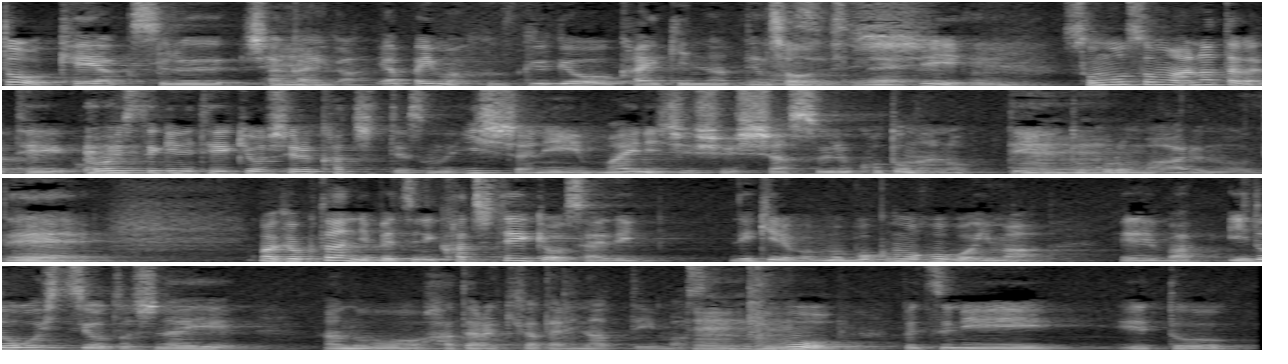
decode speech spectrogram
と契約する社会が、やっぱり今副業解禁になってますそうですね。し、うんそもそもあなたがて本質的に提供している価値ってその一社に毎日出社することなのっていうところもあるので、まあ、極端に別に価値提供さえでできれば、まあ、僕もほぼ今、えーば移動を必要としないあの働き方になっていますけれども、別に、えっと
